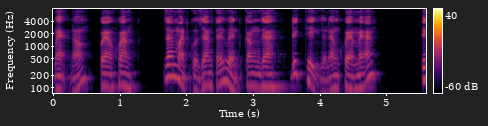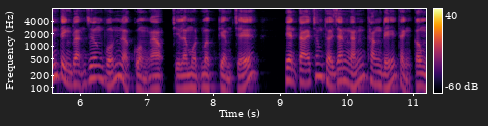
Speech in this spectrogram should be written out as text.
Mẹ nó, khoe khoang, da mặt của Giang Thái Huyền căng ra, đích thị là đang khoe mẽ. Tính tình đoạn dương vốn là cuồng ngạo, chỉ là một mực kiềm chế. Hiện tại trong thời gian ngắn thăng đế thành công,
